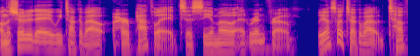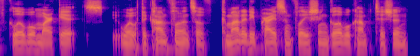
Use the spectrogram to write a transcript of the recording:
On the show today, we talk about her pathway to CMO at Renfro. We also talk about tough global markets with the confluence of commodity price inflation, global competition,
